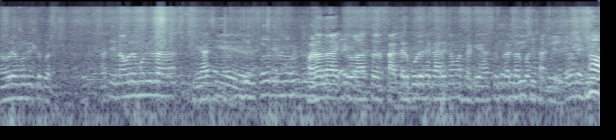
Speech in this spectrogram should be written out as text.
नवऱ्या मुलीचं पण. ते नवऱ्या मुलीला याचे फळाला किंवा असं साखरपुड्याच्या कार्यक्रमासाठी असे प्रकार पण हा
